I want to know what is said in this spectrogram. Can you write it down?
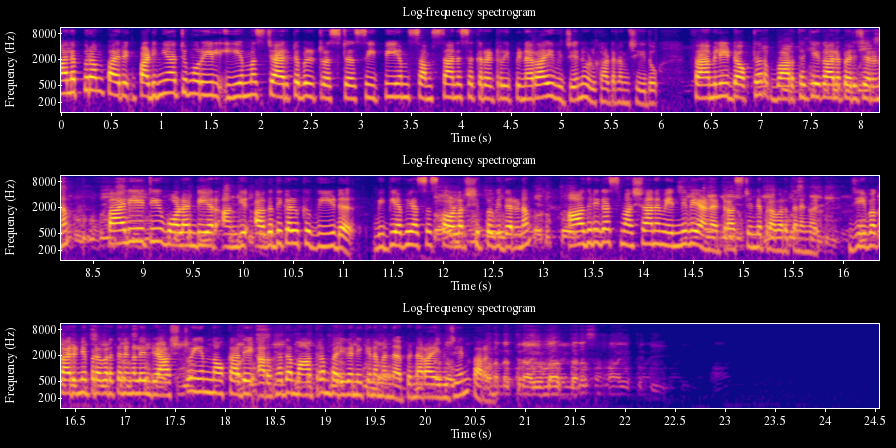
Malappuram പടിഞ്ഞാറ്റുമുറിയിൽ E M S charitable trust C P M സംസ്ഥാന secretary Pinarayi Vijayan ഉദ്ഘാടനം ചെയ്തു. ഫാമിലി ഡോക്ടർ വാർദ്ധക്യകാല പരിചരണം പാലിയേറ്റീവ് വോളണ്ടിയർ അഗതികൾക്ക് വീട് വിദ്യാഭ്യാസ സ്കോളർഷിപ്പ് വിതരണം ആധുനിക ശ്മശാനം എന്നിവയാണ് ട്രസ്റ്റിന്റെ പ്രവർത്തനങ്ങൾ. ജീവകാരുണ്യ പ്രവർത്തനങ്ങളിൽ രാഷ്ട്രീയം നോക്കാതെ അർഹത മാത്രം പരിഗണിക്കണമെന്ന് പിണറായി വിജയൻ പറഞ്ഞു.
